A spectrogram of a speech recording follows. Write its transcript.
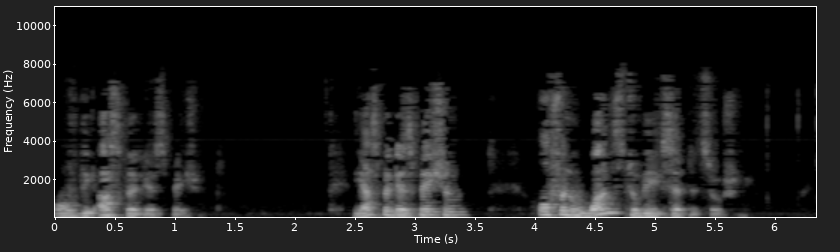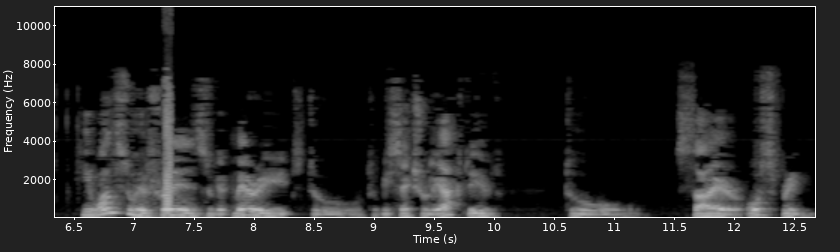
of the Asperger's patient. The Asperger's patient often wants to be accepted socially. He wants to have friends, to get married, to, to be sexually active, to sire offspring,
